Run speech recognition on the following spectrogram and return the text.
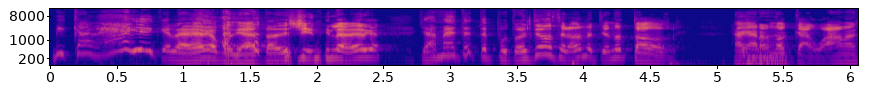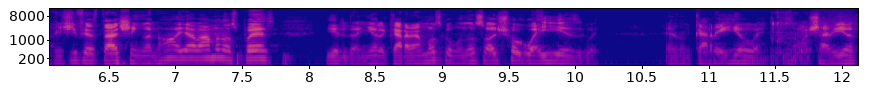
¡Mi cabello! Y que la verga, pues ya está de chino y la verga. Ya métete, puto. El último nos terminamos metiendo todos, güey. Agarrando caguamas, pinche estaba chingón. No, ya vámonos, pues. Y el dueño del carro, éramos como unos ocho güeyes, güey. En un carrillo, güey. Somos chavillos.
